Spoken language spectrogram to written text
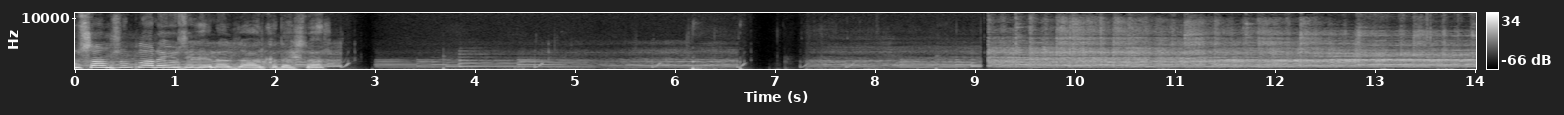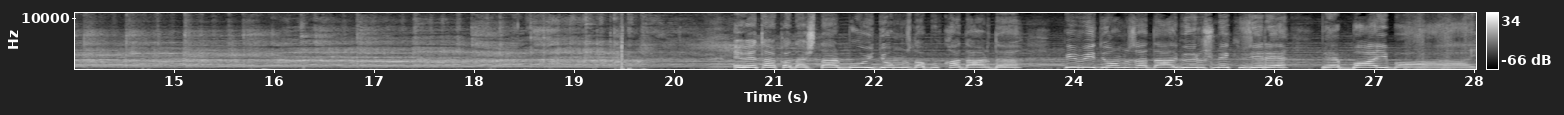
Bu Samsung'lara özel herhalde arkadaşlar. Evet arkadaşlar bu videomuzda bu kadardı. Bir videomuza daha görüşmek üzere ve bay bay.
